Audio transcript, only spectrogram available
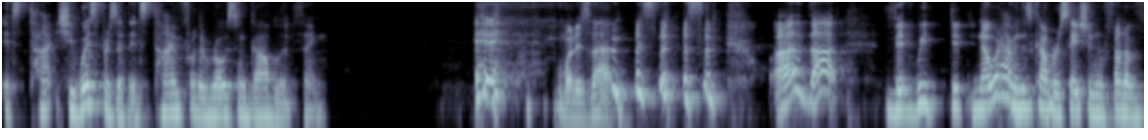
"It's time." She whispers it. It's time for the rose and goblet thing. what is that? I said, I said thought, did we, did, now we're having this conversation in front of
